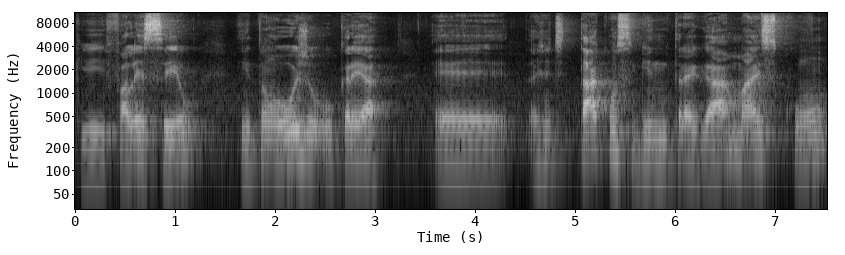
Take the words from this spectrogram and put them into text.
que faleceu. Então hoje o CREA é, a gente está conseguindo entregar, mas com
